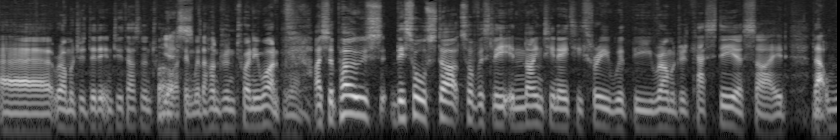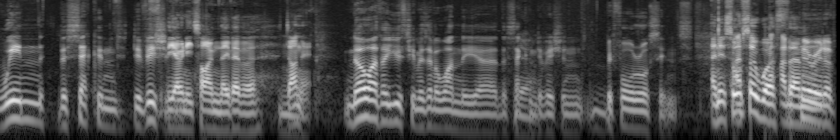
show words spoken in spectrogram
uh, Real Madrid did it in 2012, I think, with 121. I suppose this all starts, obviously, in 1983 with the Real Madrid Castilla side that win the second division. The only time they've ever Mm. done it. No other youth team has ever won the uh, the second Yeah. division before or since. And it's also worth and a um, period of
